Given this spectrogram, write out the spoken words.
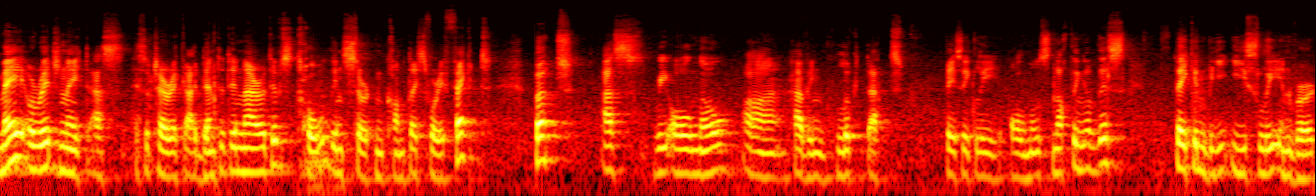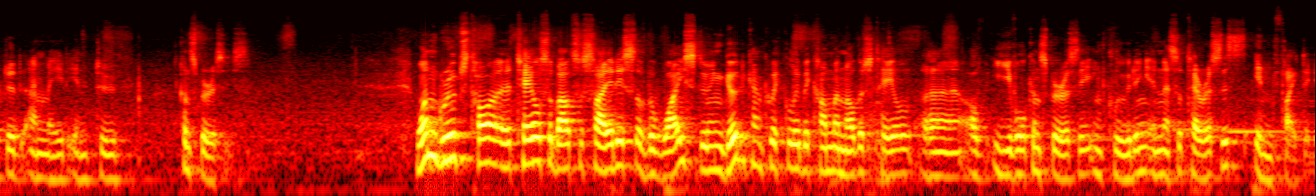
may originate as esoteric identity narratives told in certain contexts for effect, but as we all know, uh, having looked at basically almost nothing of this, they can be easily inverted and made into conspiracies. One group's ta- uh, tales about societies of the wise doing good can quickly become another's tale uh, of evil conspiracy, including in esotericists infighting.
